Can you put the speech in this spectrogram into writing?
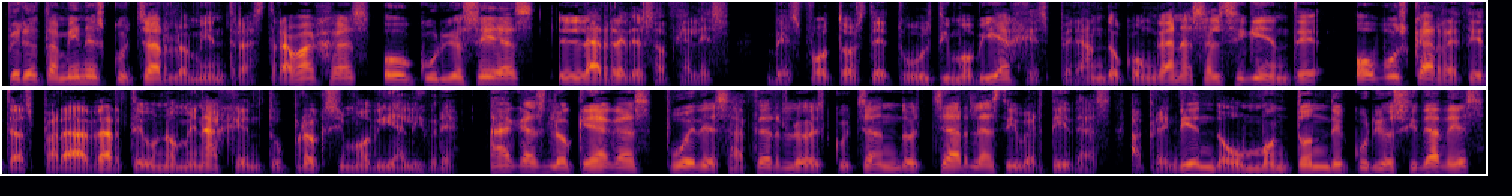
pero también escucharlo mientras trabajas o curioseas las redes sociales. Ves fotos de tu último viaje esperando con ganas al siguiente o buscas recetas para darte un homenaje en tu próximo día libre. Hagas lo que hagas, puedes hacerlo escuchando charlas divertidas, aprendiendo un montón de curiosidades,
